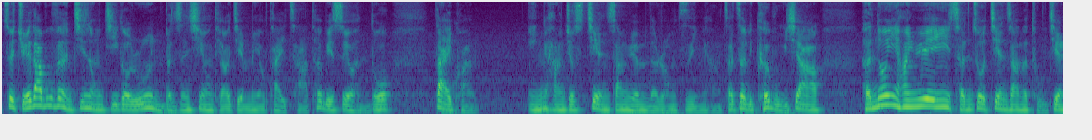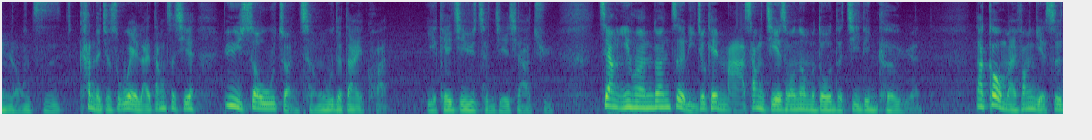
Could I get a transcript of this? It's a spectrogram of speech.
所以绝大部分的金融机构，如果你本身信用条件没有太差，特别是有很多贷款。银行就是建商原本的融资银行，在这里科普一下哦。很多银行愿意承做建商的土建融资，看的就是未来当这些预售屋转成屋的贷款，也可以继续承接下去。这样银行端这里就可以马上接收那么多的既定客源。那购买方也是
